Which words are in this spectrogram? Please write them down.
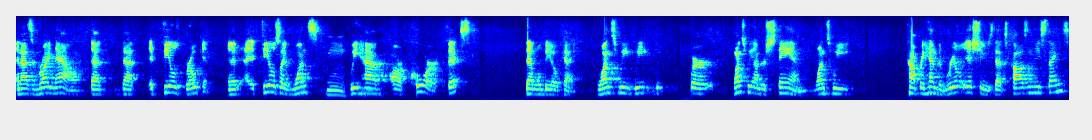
And as of right now, that that it feels broken, and it, it feels like once mm. we have our core fixed, then we'll be okay. Once we we, we where once we understand, once we comprehend the real issues that's causing these things,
